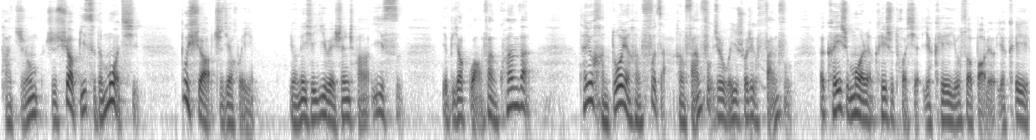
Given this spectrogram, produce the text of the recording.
啊，只用只需要彼此的默契，不需要直接回应，有那些意味深长、意思也比较广泛宽泛，它有很多元、很复杂、很繁复。就是我一说这个繁复。呃，可以是默认，可以是妥协，也可以有所保留，也可以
